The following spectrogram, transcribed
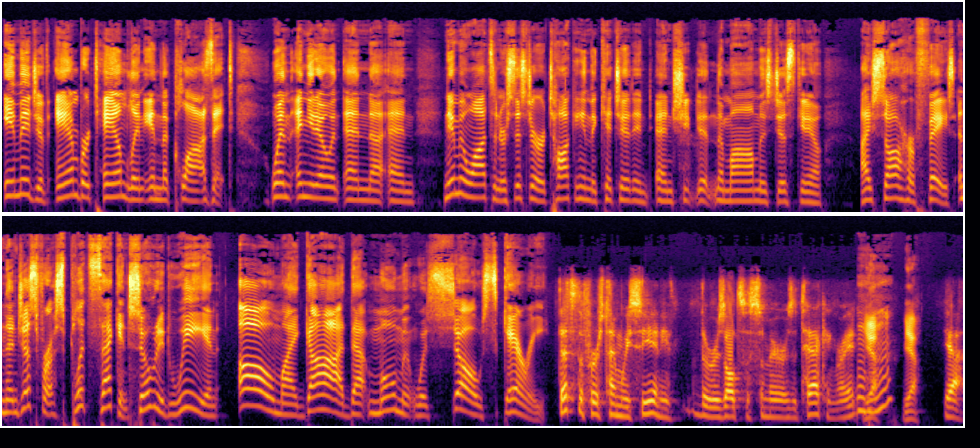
image of Amber Tamblyn in the closet. When and you know and and, uh, and Naomi Watts and her sister are talking in the kitchen and, and she and the mom is just you know I saw her face. And then just for a split second, so did we. And oh my God, that moment was so scary. That's the first time we see any the results of Samara's attacking, right? Mm-hmm. Yeah, yeah. Yeah.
